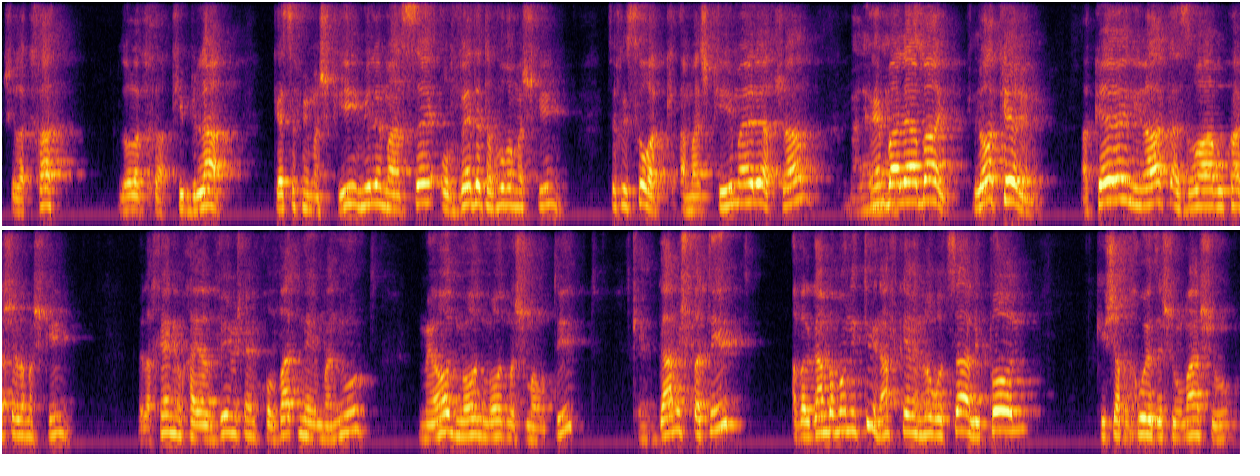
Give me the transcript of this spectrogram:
שלקחה, לא לקחה, קיבלה כסף ממשקיעים, היא למעשה עובדת עבור המשקיעים. צריך לזכור, המשקיעים האלה עכשיו בעלי הם הבית. בעלי הבית, לא הקרן. הקרן היא רק הזרוע הארוכה של המשקיעים. ולכן הם חייבים, יש להם חובת נאמנות מאוד מאוד מאוד משמעותית, כן. גם משפטית, אבל גם במוניטין. אף קרן לא רוצה ליפול כי שכחו איזשהו משהו,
